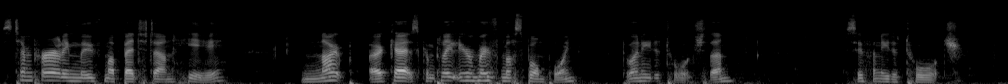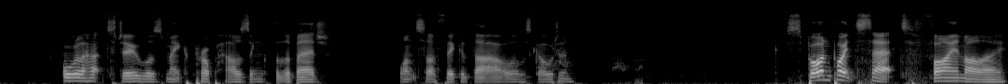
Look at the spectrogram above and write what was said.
Let's temporarily move my bed down here. Nope. Okay, it's completely removed my spawn point. Do I need a torch then? See if I need a torch. All I had to do was make prop housing for the bed. Once I figured that out, I was golden. Spawn point set, finally.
